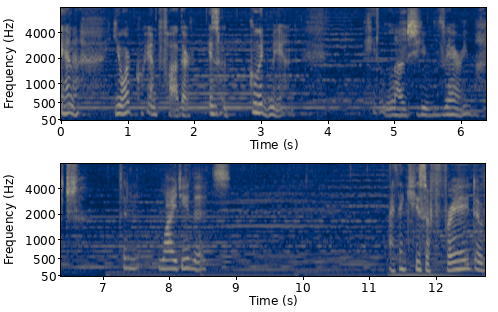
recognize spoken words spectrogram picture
Um... Anna, your grandfather is a good man. He loves you very much. Then why do this? I think he's afraid of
